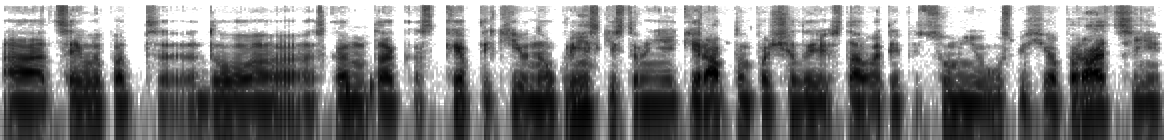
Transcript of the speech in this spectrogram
а цей випад до, скажімо так, скептиків на українській стороні, які раптом почали ставити під сумнів успіхи операції,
